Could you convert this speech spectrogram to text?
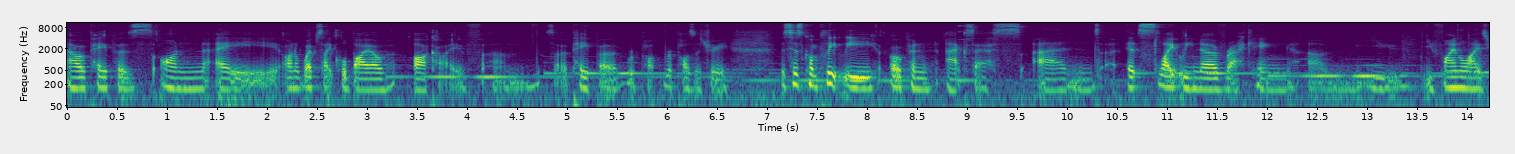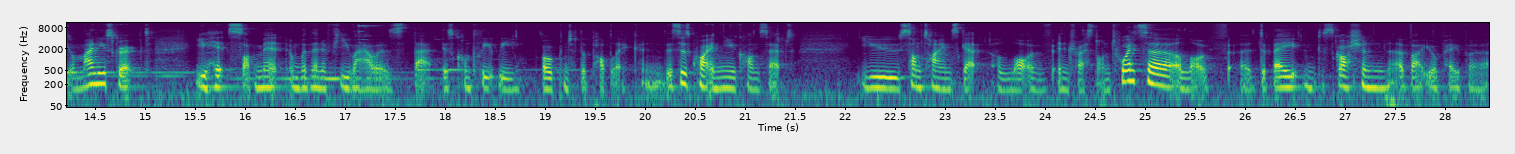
our papers on a, on a website called bioRxiv, um, so a paper repo repository. This is completely open access and it's slightly nerve-wracking. Um, you, you finalize your manuscript, you hit submit and within a few hours that is completely open to the public and this is quite a new concept you sometimes get a lot of interest on Twitter, a lot of uh, debate and discussion about your paper.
